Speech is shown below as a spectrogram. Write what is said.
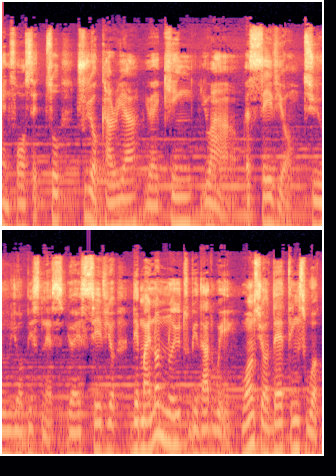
enforce it. So, through your career, you are a king, you are a savior to your business, you are a savior. They might not know you to be that way. Once you're there, things work.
